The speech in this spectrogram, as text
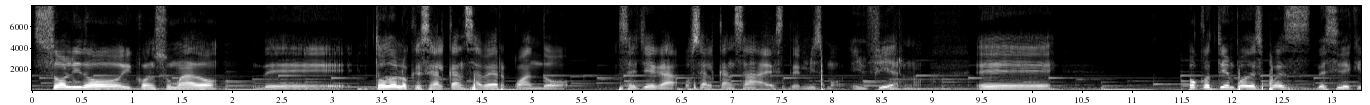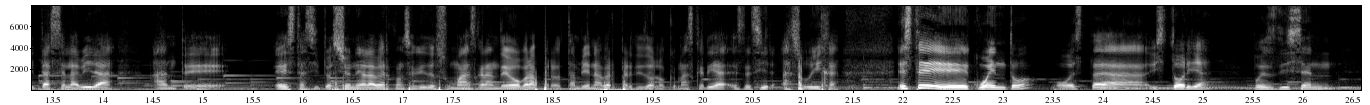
sólido y consumado de todo lo que se alcanza a ver cuando se llega o se alcanza a este mismo infierno. Eh, poco tiempo después decide quitarse la vida ante esta situación y al haber conseguido su más grande obra, pero también haber perdido lo que más quería, es decir, a su hija. Este cuento o esta historia, pues dicen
